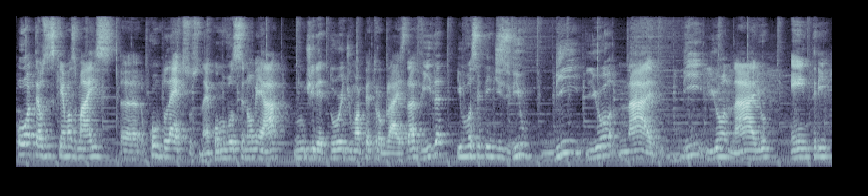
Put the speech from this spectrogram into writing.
Ou até os esquemas mais uh, complexos, né? como você nomear um diretor de uma Petrobras da vida e você ter desvio bilionário, bilionário entre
